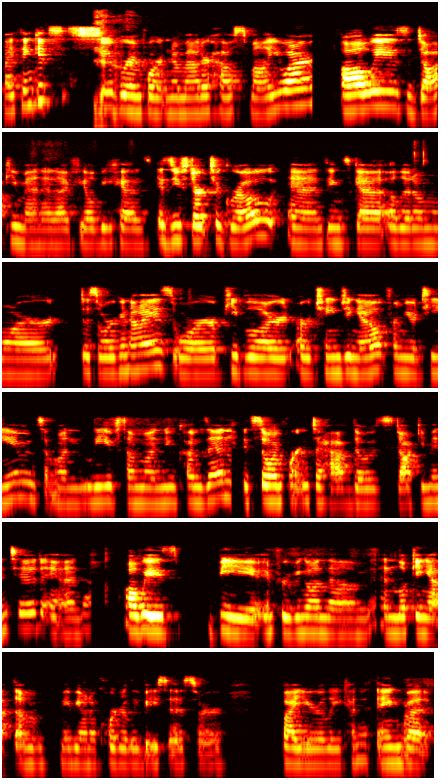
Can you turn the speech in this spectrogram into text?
I think it's super yeah. important, no matter how small you are. Always document it, I feel, because as you start to grow and things get a little more disorganized or people are, are changing out from your team, someone leaves, someone new comes in, it's so important to have those documented and always be improving on them and looking at them maybe on a quarterly basis or bi-yearly kind of thing but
